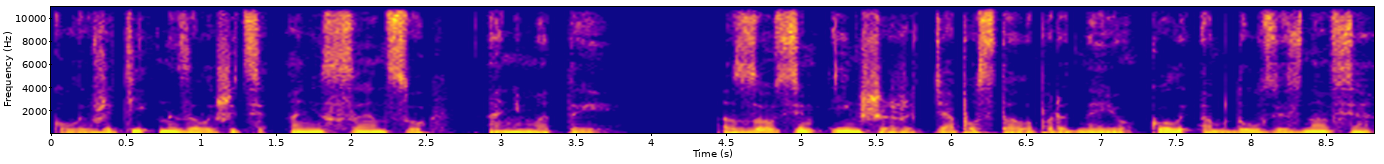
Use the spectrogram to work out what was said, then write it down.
коли в житті не залишиться ані сенсу, ані мети. Зовсім інше життя постало перед нею, коли Абдул зізнався,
